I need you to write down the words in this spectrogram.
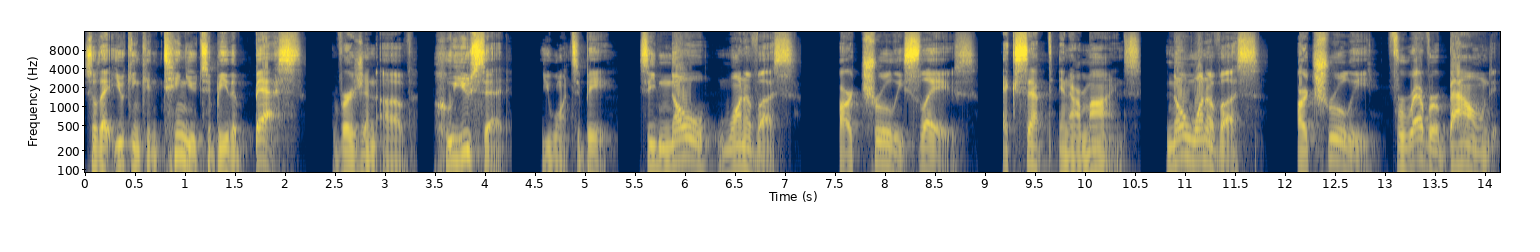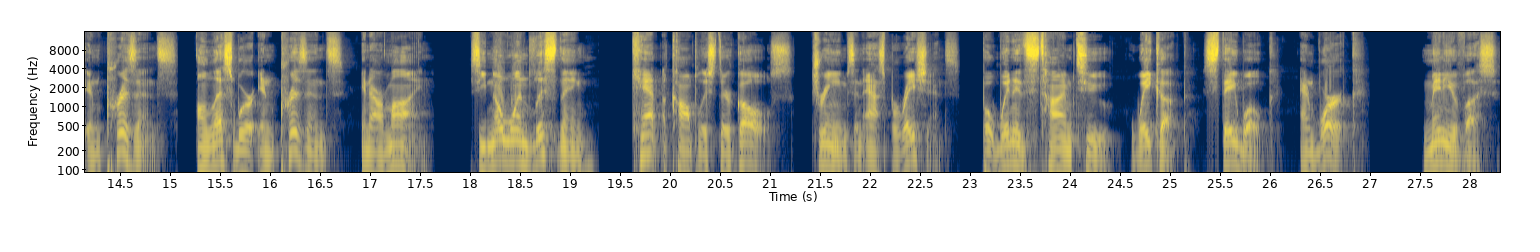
so that you can continue to be the best version of who you said you want to be? See, no one of us are truly slaves except in our minds. No one of us are truly forever bound in prisons unless we're in prisons in our mind. See, no one listening can't accomplish their goals, dreams, and aspirations but when it's time to wake up, stay woke, and work, many of us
